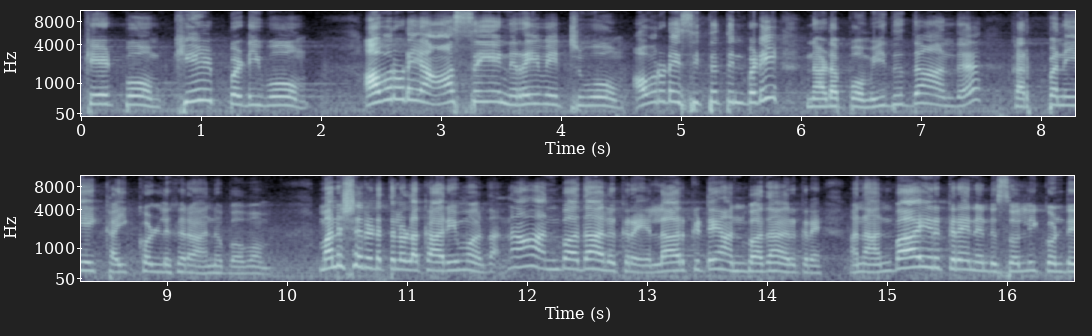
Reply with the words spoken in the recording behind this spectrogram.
கேட்போம். கீழ்ப்படிவோம். அவருடைய ஆசையை நிறைவேற்றுவோம். அவருடைய சித்தத்தின்படி நடப்போம். இதுதான் அந்த கற்பனையை கைக்கொள்ளுகிற அனுபவம். மனுஷரிடத்தில் உள்ள காரியமும் அதுதான். நான் அன்பாக தான் இருக்கிறேன். எல்லாருக்கிட்டேயும் அன்பாக தான் இருக்கிறேன். ஆனால் அன்பாக இருக்கிறேன் என்று சொல்லிக்கொண்டு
